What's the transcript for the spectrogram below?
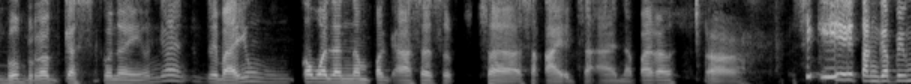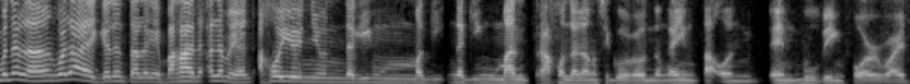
i-broadcast ko na 'yun. Yan, 'di ba, yung kawalan ng pag-asa sa, sa sa kahit saan na parang ah, sige, tanggapin mo na lang. Wala eh, ganun talaga. eh. Baka alam mo 'yan, ako 'yun yung naging mag- naging mantra ko na lang siguro no ngayong taon and moving forward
